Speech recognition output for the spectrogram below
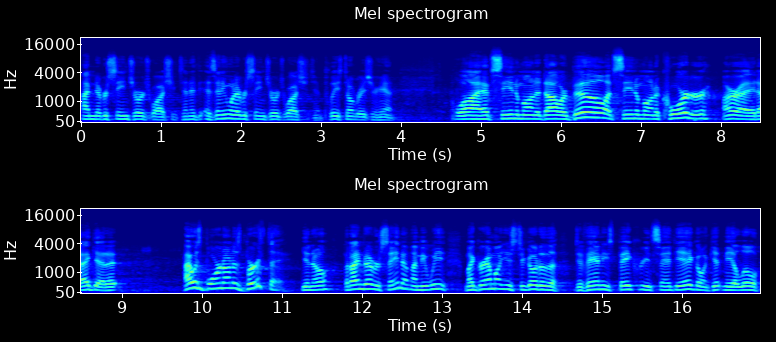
I've never seen George Washington. Has anyone ever seen George Washington? Please don't raise your hand. Well, I have seen him on a dollar bill. I've seen him on a quarter. All right, I get it. I was born on his birthday, you know, but I've never seen him. I mean, we, my grandma used to go to the Devaney's Bakery in San Diego and get me a little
